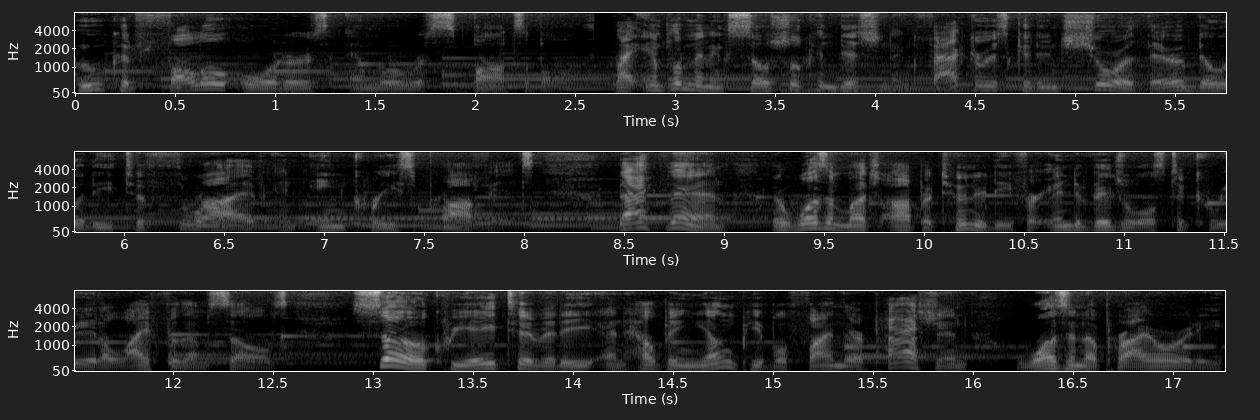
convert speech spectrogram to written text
who could follow orders and were responsible. By implementing social conditioning, factories could ensure their ability to thrive and increase profits. Back then, there wasn't much opportunity for individuals to create a life for themselves, so creativity and helping young people find their passion wasn't a priority.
